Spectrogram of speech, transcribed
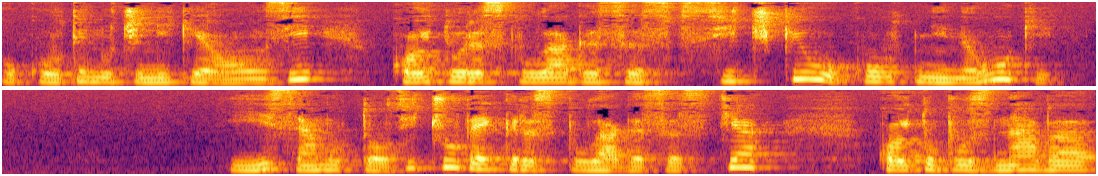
Окултен ученик е онзи, който разполага с всички окултни науки. И само този човек разполага с тях, който познава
